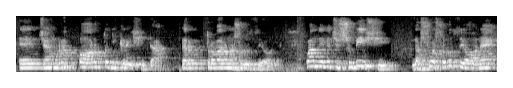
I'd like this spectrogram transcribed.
eh, c'è un rapporto di crescita per trovare una soluzione. Quando invece subisci la sua soluzione,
